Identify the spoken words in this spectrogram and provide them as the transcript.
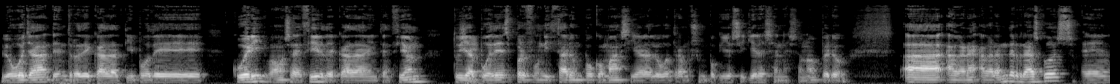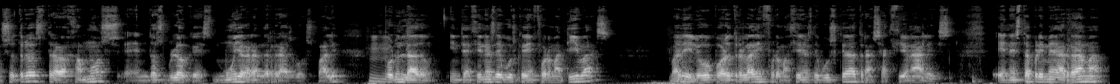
luego ya dentro de cada tipo de query, vamos a decir, de cada intención, tú ya puedes profundizar un poco más y ahora luego entramos un poquillo si quieres en eso, ¿no? Pero a, grandes rasgos, eh, nosotros trabajamos en dos bloques, muy a grandes rasgos, ¿vale? Por un lado, intenciones de búsqueda informativas, ¿vale? Y luego, por otro lado, informaciones de búsqueda transaccionales. En esta primera rama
